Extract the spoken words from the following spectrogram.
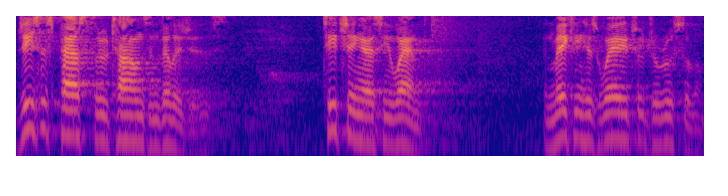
Jesus passed through towns and villages, teaching as he went and making his way to Jerusalem.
